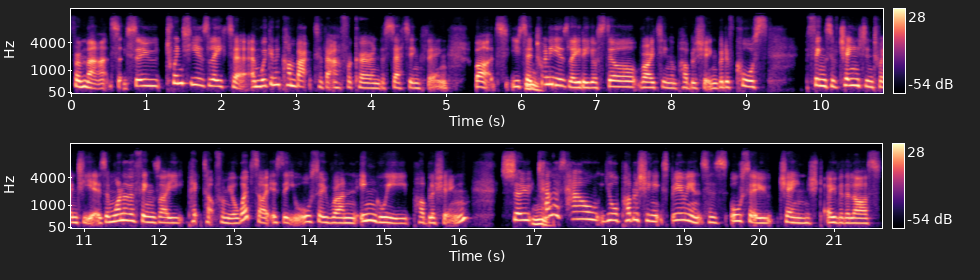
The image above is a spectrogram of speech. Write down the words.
from that. So 20 years later, and we're going to come back to the Africa and the setting thing. But you said mm. 20 years later, you're still writing and publishing. But of course, things have changed in 20 years. And one of the things I picked up from your website is that you also run Ingwe Publishing. So mm. tell us how your publishing experience has also changed over the last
